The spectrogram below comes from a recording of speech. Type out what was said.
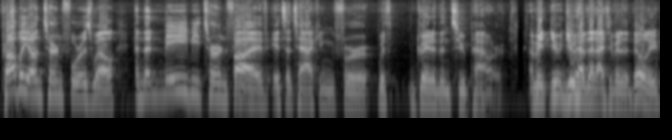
probably on turn four as well, and then maybe turn five it's attacking for with greater than two power. I mean, you do have that activated ability,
